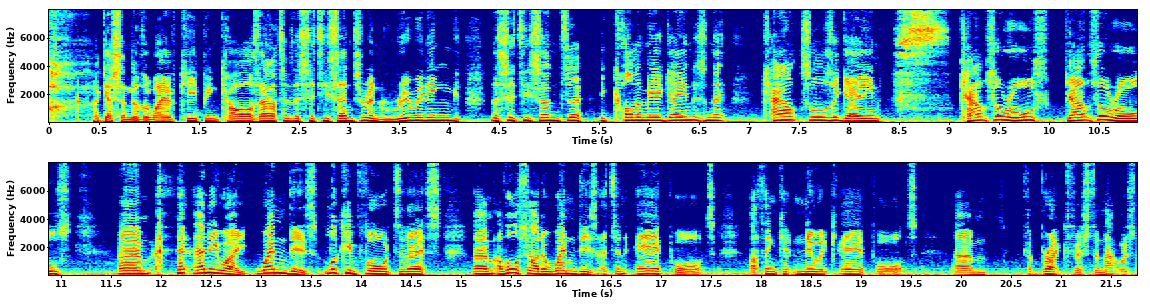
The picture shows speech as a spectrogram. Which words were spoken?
I guess another way of keeping cars out of the city centre and ruining the city centre economy again, isn't it? Councils again. Council rules, council rules. Um, anyway, Wendy's, looking forward to this. Um, I've also had a Wendy's at an airport, I think at Newark Airport, um, for breakfast, and that was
